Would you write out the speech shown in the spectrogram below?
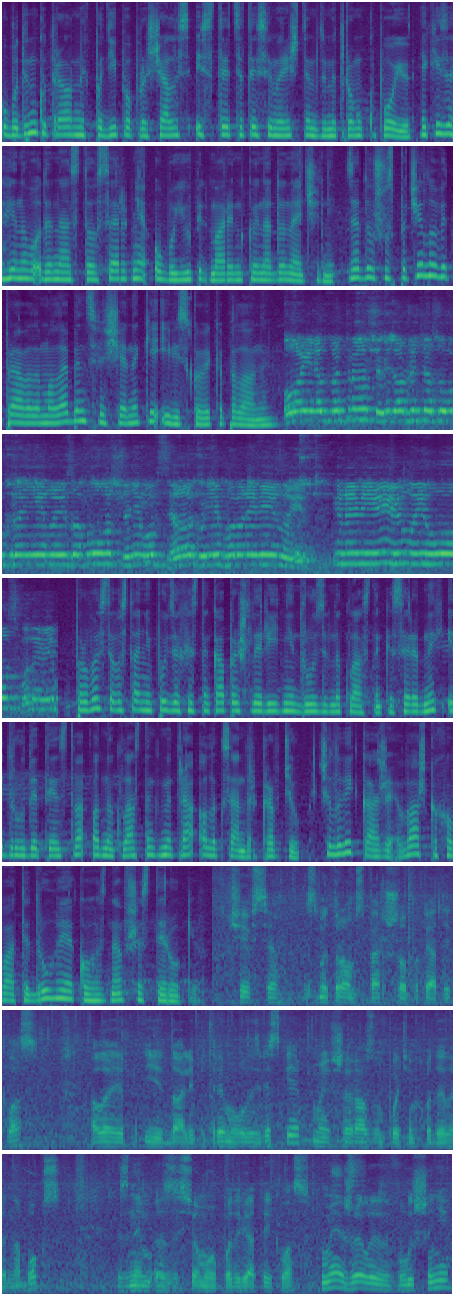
У будинку траурних подій попрощались із 37-річним Дмитром Купою, який загинув 11 серпня у бою під Мар'їнкою на Донеччині. За душу спочилу відправили молебен священики і військові капелани. Воїна Дмитра, що віддав життя за Україну і йому всякої провини і невільної, Господи. Провести в останню путь захисника прийшли рідні, друзі, однокласники. Серед них і друг дитинства, однокласник Дмитра Олександр Кравчук. Чоловік каже, важко ховати друга, якого знав шести років. Вчився з Дмитром з першого по п'ятий клас, але і далі підтримували зв'язки. Ми ще разом потім ходили на бокс з ним з 7 по 9 клас. Ми жили в Лишині,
